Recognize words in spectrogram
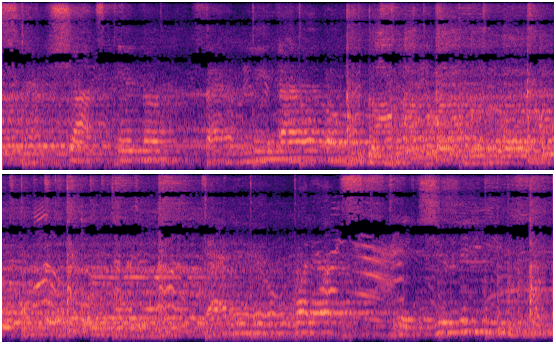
Snapshots in the family album. Daddy, what else oh, did you leave?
